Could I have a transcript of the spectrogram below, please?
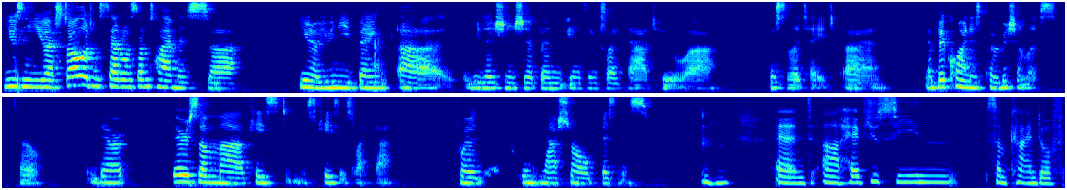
Using U.S. dollar to settle sometimes is uh, you know you need bank uh, relationship and you know things like that to uh, facilitate. Uh, and Bitcoin is permissionless, so there there are some case cases like that for international business. Mm-hmm. And uh, have you seen some kind of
